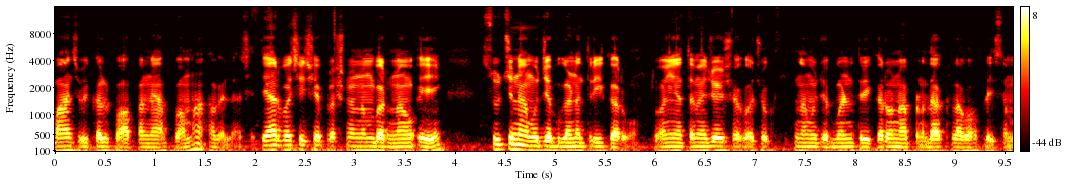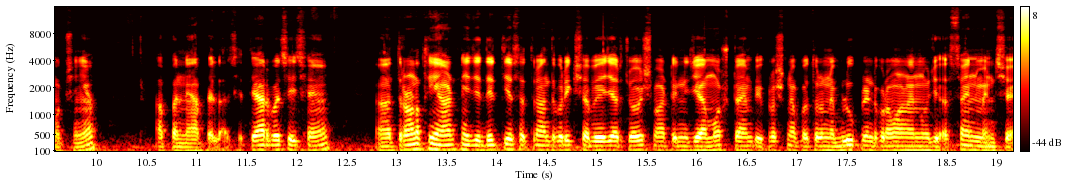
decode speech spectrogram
પાંચ વિકલ્પો આપણને આપવામાં આવેલા છે. ત્યાર પછી છે પ્રશ્ન નંબર નવ એ, સૂચના મુજબ ગણતરી કરો. તો અહીંયા તમે જોઈ શકો છો, સૂચના મુજબ ગણતરી કરોના પણ દાખલાઓ આપણી સમક્ષ અહીંયા આપણને આપેલા છે. ત્યાર પછી છે ત્રણથી આઠની જે દ્વિતીય સત્રાંત પરીક્ષા બે હજાર ચોવીસ માટેની જે આ મોસ્ટ એમપી પ્રશ્નપત્રો અને બ્લુ પ્રિન્ટ પ્રમાણેનું જે અસાઇનમેન્ટ છે,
